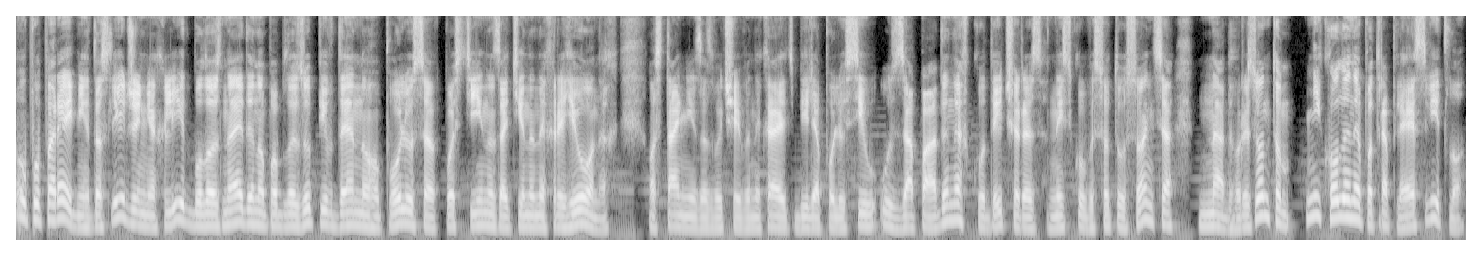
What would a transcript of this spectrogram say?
У попередніх дослідженнях лід було знайдено поблизу південного полюса в постійно затінених регіонах. Останні зазвичай виникають біля полюсів у западинах, куди через низьку висоту сонця над горизонтом ніколи не потрапляє світло.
